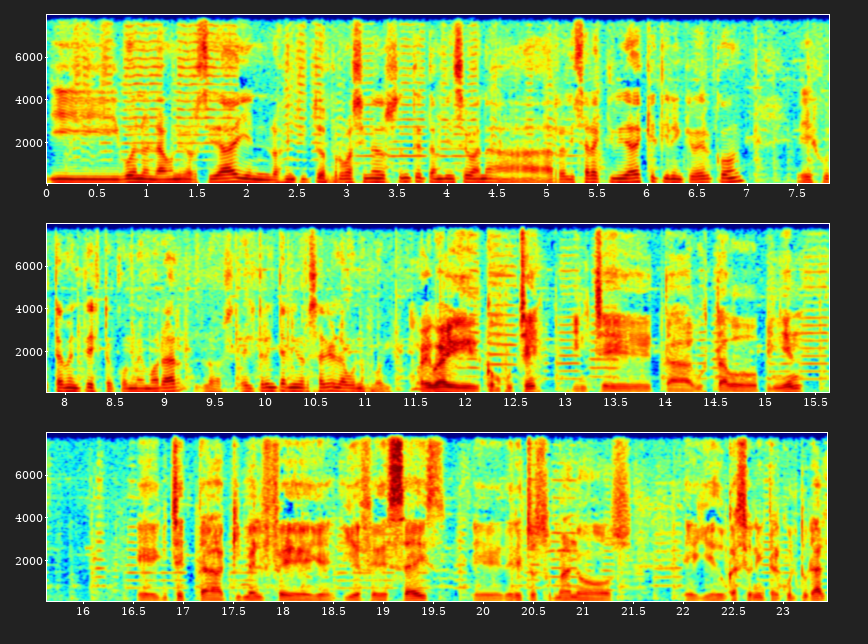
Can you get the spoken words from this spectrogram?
y bueno, en la universidad y en los institutos de formación docente también se van a, realizar actividades que tienen que ver con eh, justamente esto, conmemorar el 30 aniversario de la Buenofoy. Bye bye Compuché, Incheta Gustavo Piñén, eh, Incheta Quimelfe IFD6, eh, Derechos Humanos eh, y Educación Intercultural.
